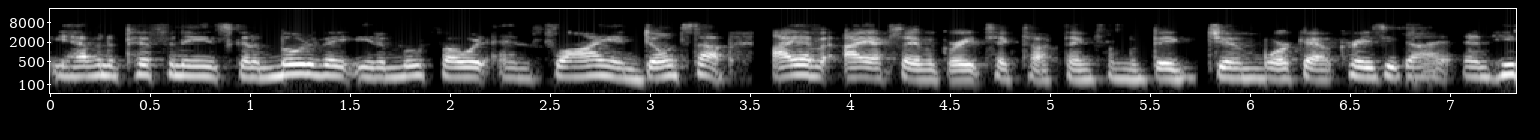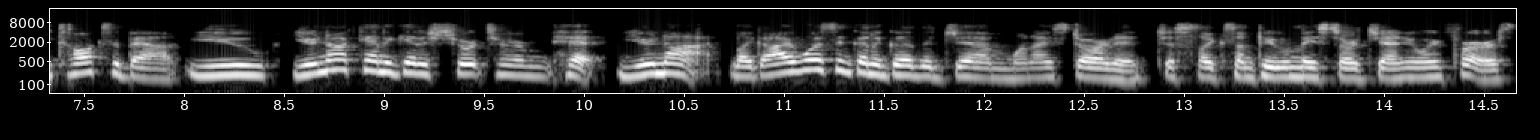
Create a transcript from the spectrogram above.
you have an epiphany it's going to motivate you to move forward and fly and don't stop. I have i actually have a great tiktok thing from a big gym workout crazy guy and he talks about you you're not going to get a short-term hit. You're not. Like i wasn't going to go to the gym when i started just like some people may start january 1st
